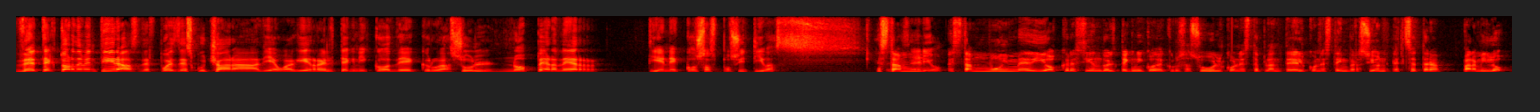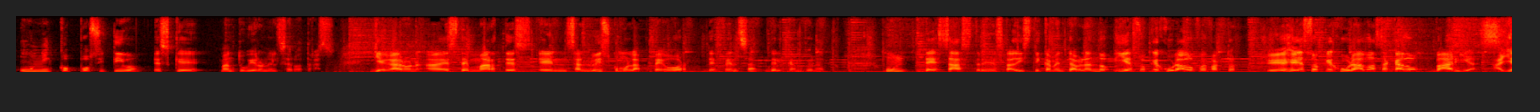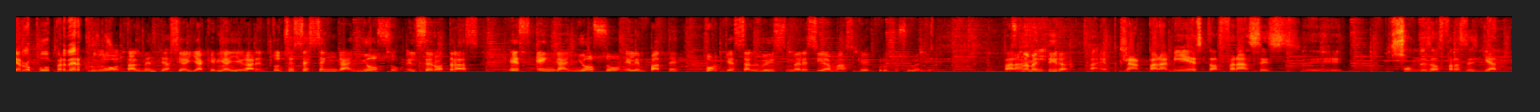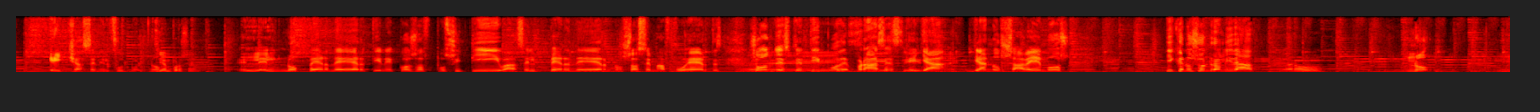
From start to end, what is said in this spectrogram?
Detector de mentiras, después de escuchar a Diego Aguirre, el técnico de Cruz Azul, ¿no perder tiene cosas positivas? Está, ¿En serio? está muy mediocre siendo el técnico de Cruz Azul con este plantel, con esta inversión, etcétera. Para mí lo único positivo es que mantuvieron el cero atrás. Llegaron a este martes en San Luis como la peor defensa del campeonato. Un desastre estadísticamente hablando y eso que Jurado fue factor. Sí. Eso que Jurado ha sacado varias. Ayer lo pudo perder Cruz Azul. Totalmente hacia allá quería llegar. Entonces es engañoso el cero atrás, es engañoso el empate porque San Luis merecía más que Cruz Azul ayer. es una mí- mentira. pa- eh, claro, para mí estas frases eh, son de esas frases ya hechas en el fútbol, ¿no? 100%. El, el no perder tiene cosas positivas, el perder nos hace más fuertes. Son de este tipo de frases que ya, ya no sabemos y que no son realidad. Claro. No,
